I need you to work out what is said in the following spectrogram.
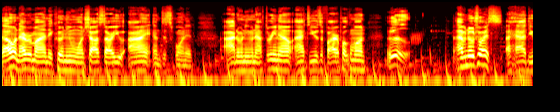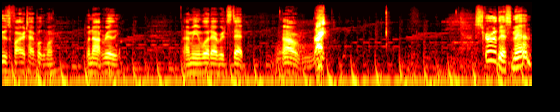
Oh, never mind, they couldn't even one-shot Staryu. I am disappointed. I don't even have three now, I have to use a fire Pokemon. Ugh. I have no choice. I had to use a fire-type Pokemon, but not really. I mean, whatever, it's dead. Alright! Screw this, man.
